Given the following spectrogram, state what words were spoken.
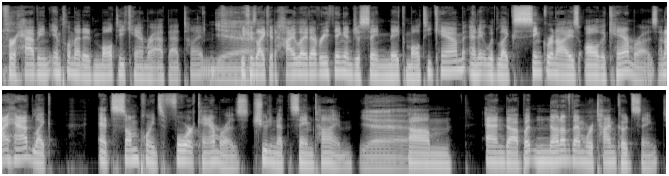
for having implemented multi-camera at that time. Yeah. Because I could highlight everything and just say make multicam and it would like synchronize all the cameras. And I had like at some points four cameras shooting at the same time. Yeah. Um and uh, but none of them were time code synced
